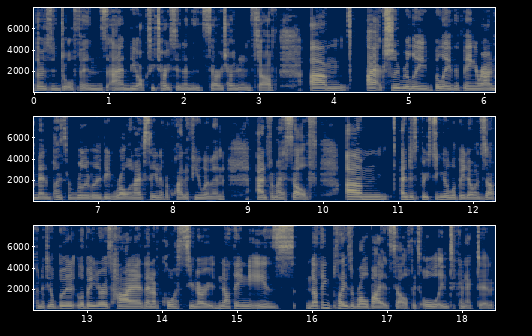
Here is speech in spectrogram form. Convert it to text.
those endorphins and the oxytocin and the serotonin and stuff. Um, I actually really believe that being around men plays a really, really big role. And I've seen it for quite a few women and for myself. Um, and just boosting your libido and stuff. And if your libido is higher, then of course, you know, nothing is, nothing plays a role by itself. It's all interconnected.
